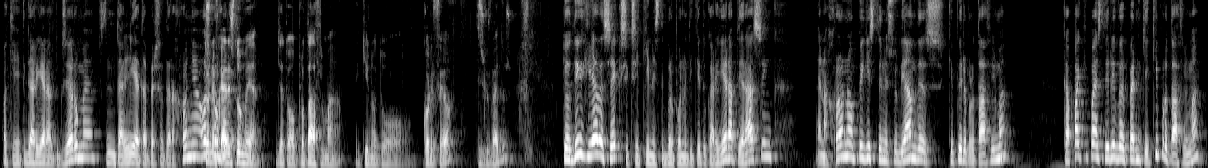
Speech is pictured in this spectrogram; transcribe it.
Οκ, την καριέρα του την ξέρουμε. Στην Ιταλία τα περισσότερα χρόνια. Ως Τον προ- ευχαριστούμε για το πρωτάθλημα εκείνο το κορυφαίο της Juventus. Το 2006 ξεκίνησε την προπονητική του καριέρα από τη Racing. Ένα χρόνο πήγε στην Εστουδιάντες και πήρε πρωτάθλημα. Καπάκι πάει στη River, παίρνει και εκεί πρωτάθλημα.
